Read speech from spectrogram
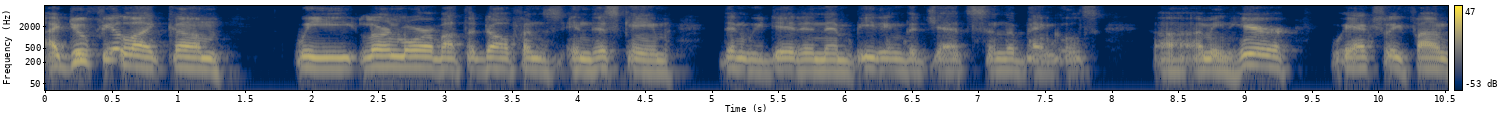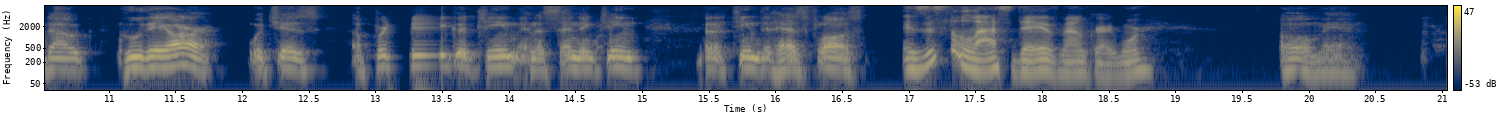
I do feel like um, we learned more about the Dolphins in this game than we did in them beating the Jets and the Bengals. Uh, I mean, here we actually found out who they are, which is a pretty good team, an ascending team, but a team that has flaws. Is this the last day of Mount Gregmore? Oh man,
